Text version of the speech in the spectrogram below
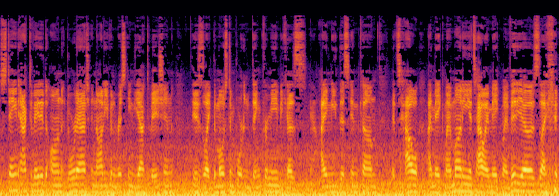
staying activated on DoorDash and not even risking deactivation is like the most important thing for me because I need this income. It's how I make my money. It's how I make my videos. Like,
